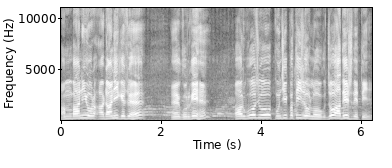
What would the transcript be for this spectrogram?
अंबानी और अडानी के जो है गुर्गे हैं। और वो जो पूंजीपति जो लोग, जो आदेश देते हैं,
